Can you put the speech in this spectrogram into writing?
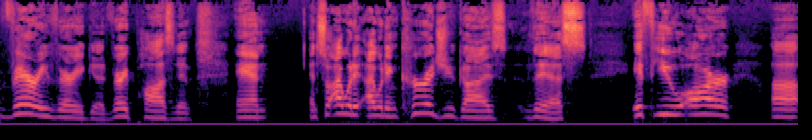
very, very good, very positive. And, and so I would, I would encourage you guys this. If you are uh,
